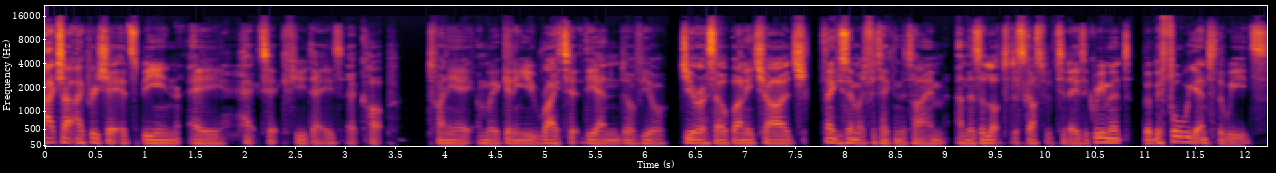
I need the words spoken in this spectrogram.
Akshat, I appreciate it's been a hectic few days at COP 28 and we're getting you right at the end of your Duracell bunny charge. Thank you so much for taking the time. And there's a lot to discuss with today's agreement. But before we get into the weeds,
